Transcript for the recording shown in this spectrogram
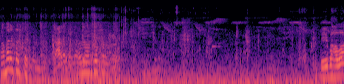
हमारे कट ए भावा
